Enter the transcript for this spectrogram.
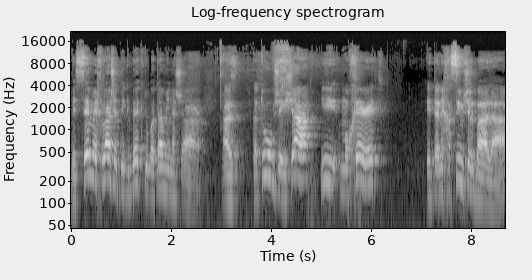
וסמך לה שתגבה כתובתה מן השאר. אז כתוב שאישה היא מוכרת את הנכסים של בעלה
